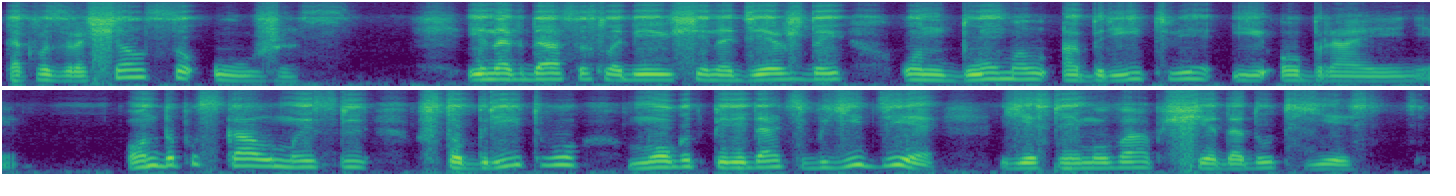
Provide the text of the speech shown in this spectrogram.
как возвращался ужас. Иногда со слабеющей надеждой он думал о бритве и о Брайане. Он допускал мысль, что бритву могут передать в еде, если ему вообще дадут есть.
